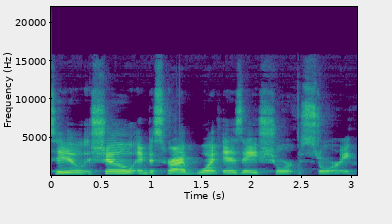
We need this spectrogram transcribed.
to show and describe what is a short story.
